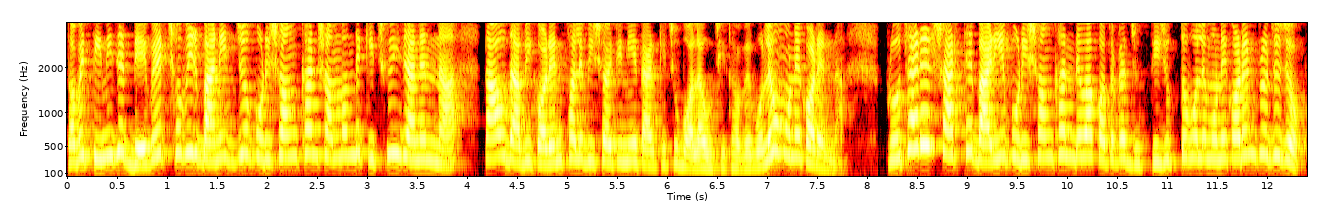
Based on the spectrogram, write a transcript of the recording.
তবে তিনি যে দেবের ছবির বাণিজ্য পরিসংখ্যান সম্বন্ধে কিছুই জানেন না, তাও দাবি করেন, ফলে বিষয়টি নিয়ে তার কিছু বলা উচিত হবে বলেও মনে করেন না। প্রচারের স্বার্থে বাড়িয়ে পরিসংখ্যান দেওয়া কতটা যুক্তিযুক্ত বলে মনে করেন প্রযোজক?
